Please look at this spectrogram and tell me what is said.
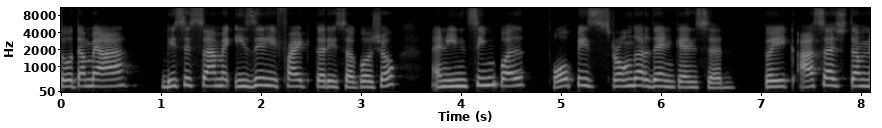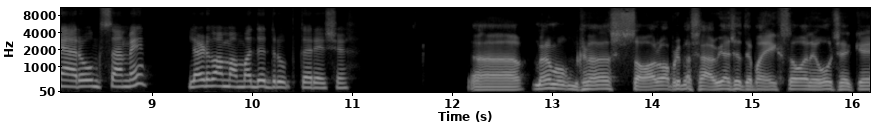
તો તમે આ ડિસીઝ સામે ઇઝીલી ફાઇટ કરી શકો છો. And in simple hope is stronger than cancer તો એક આશા જ તમને આ રોગ સામે લડવામાં મદદરૂપ કરે છે? મેડમ ઘણા સવાલો આપણી પાસે આવ્યા છે. તેમાં એક સવાલ એવો છે કે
